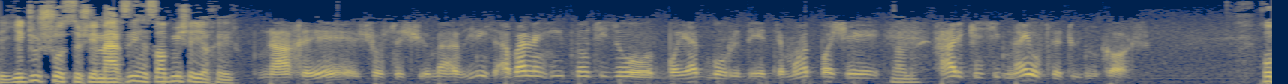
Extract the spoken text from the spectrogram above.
یک جور شستشوی مغزی حساب میشه یا خیر؟ نه خیر. مغزی نیست. اولا هیپنوتیزور باید مورد اعتماد باشه. بله. هر کسی نیفته تو این کار. خب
